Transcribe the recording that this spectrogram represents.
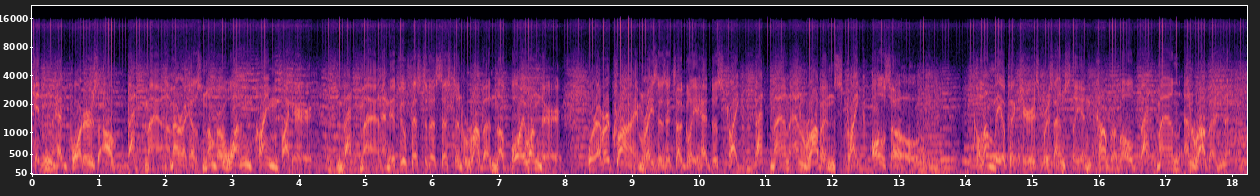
hidden headquarters of Batman, America's number one crime fighter. Batman and his two-fisted assistant Robin, the boy wonder. Wherever crime raises its ugly head to strike, Batman and Robin strike also. Columbia Pictures presents the incomparable Batman and Robin.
